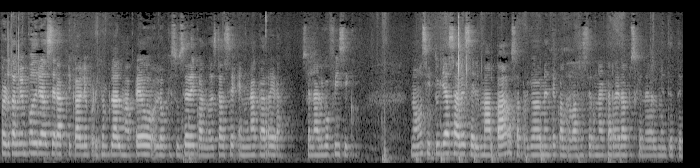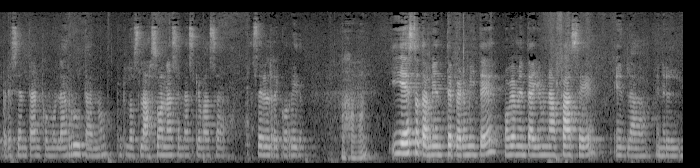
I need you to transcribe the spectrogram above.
Pero también podría ser aplicable, por ejemplo, al mapeo, lo que sucede cuando estás en una carrera, o sea, en algo físico. ¿No? Si tú ya sabes el mapa, o sea, porque obviamente cuando vas a hacer una carrera, pues generalmente te presentan como la ruta, ¿no? Pues los, las zonas en las que vas a hacer el recorrido. Ajá. Y esto también te permite, obviamente hay una fase en, la, en el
